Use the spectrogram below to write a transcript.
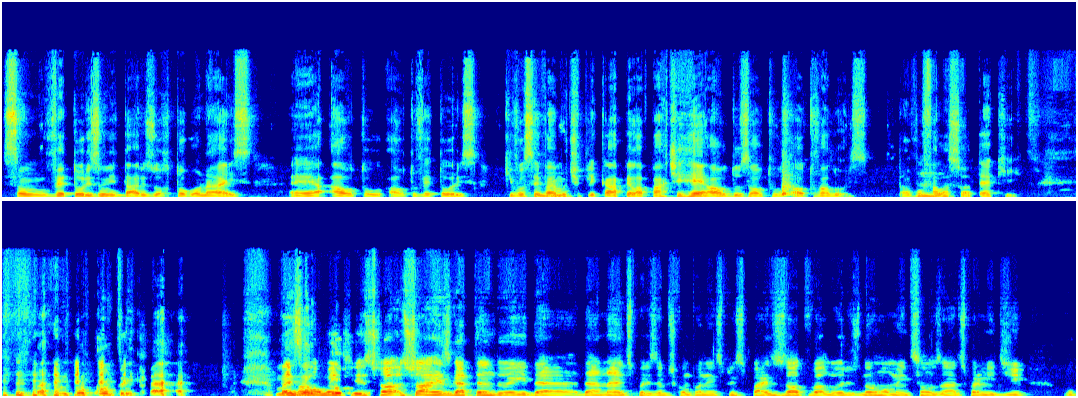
são vetores unitários ortogonais, é, auto, autovetores, que você uhum. vai multiplicar pela parte real dos auto, autovalores. Então, vou uhum. falar só até aqui. para não complicar. Mas é normalmente, só, só resgatando aí da, da análise, por exemplo, de componentes principais, os autovalores normalmente são usados para medir o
